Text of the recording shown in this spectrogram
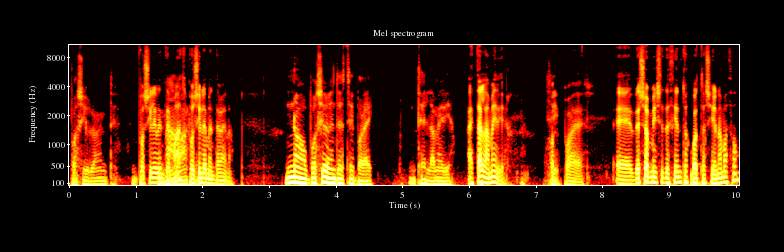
Posiblemente. Posiblemente Ah, más, posiblemente menos. No, posiblemente esté por ahí. Esté en la media. Ahí está en la media. Sí. Pues. eh, de esos 1.700, ¿cuánto ha sido en Amazon?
